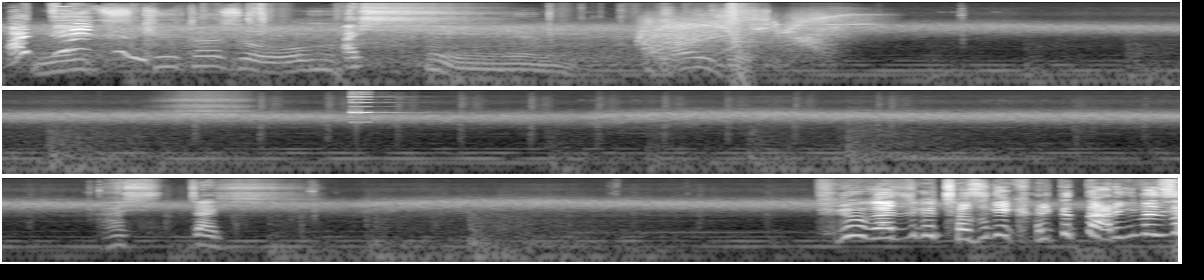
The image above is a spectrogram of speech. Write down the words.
아 드링크! 아이씨. 아 진짜 그거 가지고 저 속에 갈 것도 아니면서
